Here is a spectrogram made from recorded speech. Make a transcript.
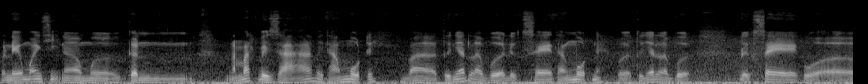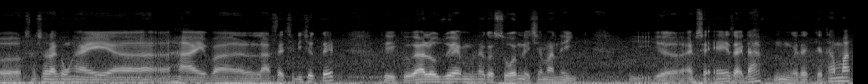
còn nếu mà anh chị nào mà cần nắm bắt về giá về tháng 1 ấy và thứ nhất là vừa được xe tháng 1 này vừa thứ nhất là vừa được xe của sản xuất 2022 và là sẽ đi trước Tết thì cứ alo giúp em theo cái số em để trên màn hình thì ờ, em sẽ giải đáp cái, cái thắc mắc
